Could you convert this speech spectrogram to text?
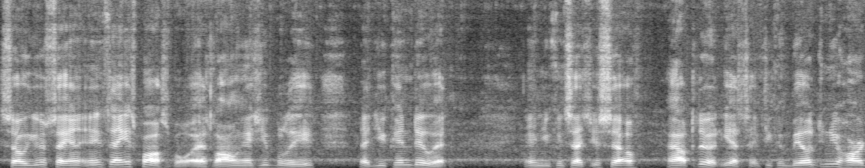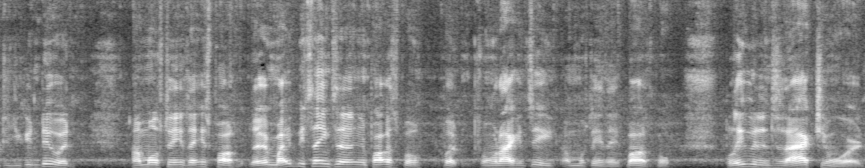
so you're saying anything is possible as long as you believe that you can do it and you can set yourself out to do it. Yes, if you can build in your heart that you can do it, almost anything is possible. There might be things that are impossible, but from what I can see, almost anything is possible. Believe it into the action word.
